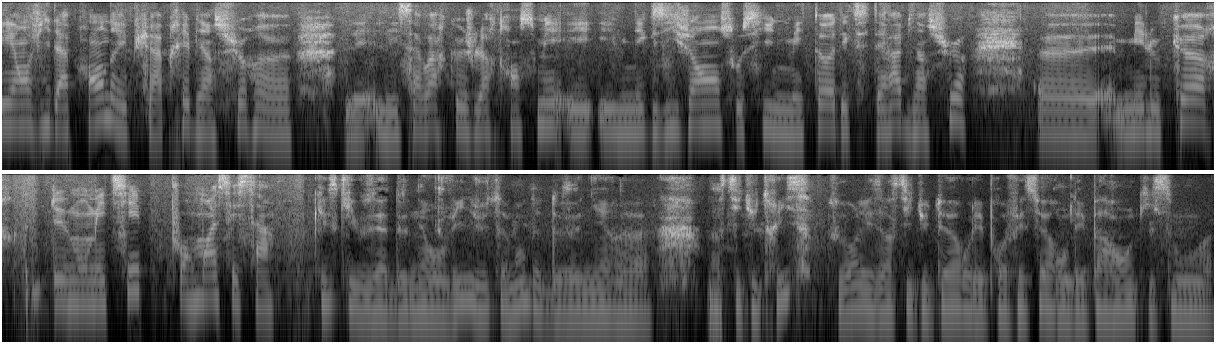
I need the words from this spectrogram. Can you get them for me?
aient envie d'apprendre, et puis après, bien sûr, les, savoirs que je leur transmets et, une exigence aussi, une méthode, etc. Bien sûr, mais le cœur de mon métier, pour moi, c'est ça. Qu'est-ce qui vous a donné envie justement de devenir institutrice? Souvent, les instituteurs ou les professeurs ont des parents qui sont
